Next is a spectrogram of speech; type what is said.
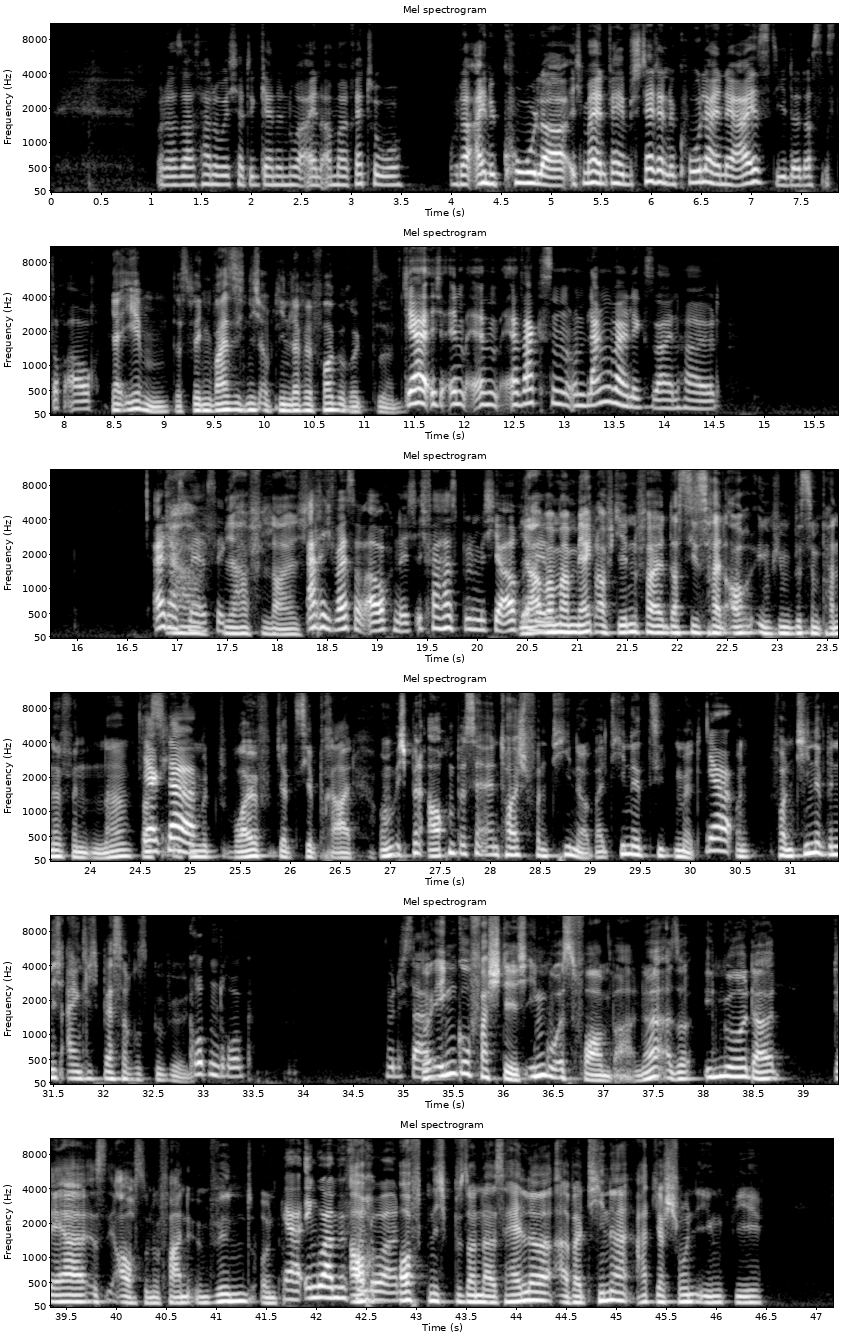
Oder sagst, hallo, ich hätte gerne nur ein Amaretto oder eine Cola. Ich meine, wer bestellt denn eine Cola in der Eisdiele? Das ist doch auch. Ja, eben. Deswegen weiß ich nicht, ob die ein Level vorgerückt sind. Ja, ich, im, im Erwachsen und langweilig sein halt. Altersmäßig. Ja, ja, vielleicht. Ach, ich weiß doch auch nicht. Ich verhaspel mich ja auch Ja, aber man merkt auf jeden Fall, dass sie es halt auch irgendwie ein bisschen Panne finden, ne? Was Ja, klar. mit Wolf jetzt hier prahlt. Und ich bin auch ein bisschen enttäuscht von Tine, weil Tine zieht mit. Ja. Und von Tine bin ich eigentlich Besseres gewöhnt. Gruppendruck. Würde ich So, sagen. Ingo verstehe ich. Ingo ist formbar, ne? Also Ingo, da, der ist auch so eine Fahne im Wind und Ja, Ingo haben wir auch verloren. oft nicht besonders helle, aber Tina hat ja schon irgendwie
